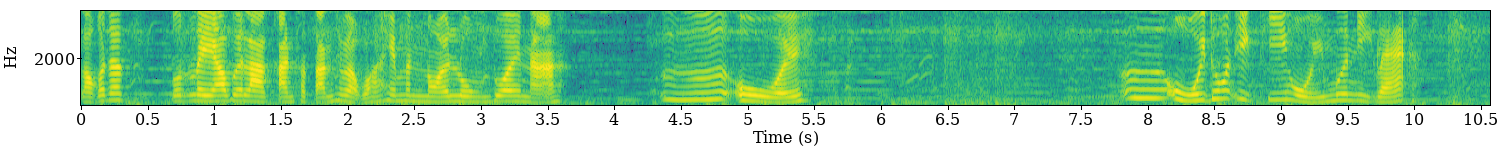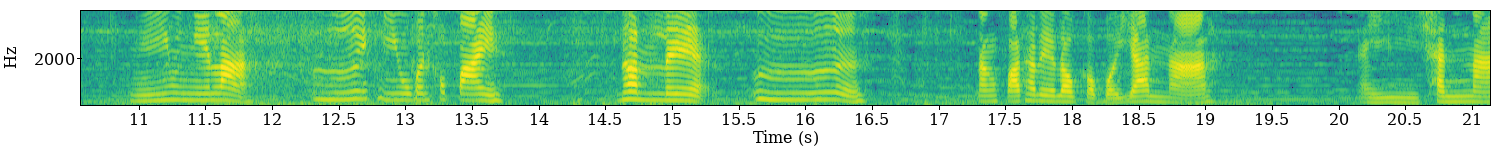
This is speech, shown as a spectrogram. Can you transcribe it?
เราก็จะลดระยะเวลาการสตันให้แบบว่าให้มันน้อยลงด้วยนะเออโอ้ยเออโอ้ยโดนอีกทีโหยมึนอีกแล้วนี่มึงไงล่ะเออฮิวกันเข้าไป นั่นแหละเออนางฟ้าทะเลเรากับบอยันนะไอชนะ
